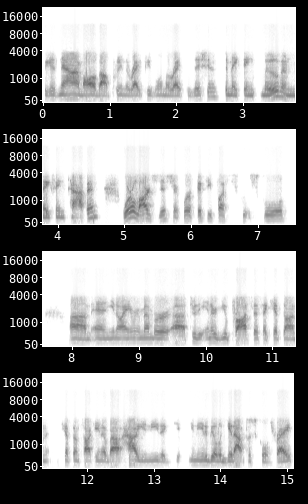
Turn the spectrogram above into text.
because now I'm all about putting the right people in the right positions to make things move and make things happen. We're a large district. We're 50 plus schools. Um, and you know, I remember uh, through the interview process, I kept on kept on talking about how you need to get, you need to be able to get out to schools, right?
